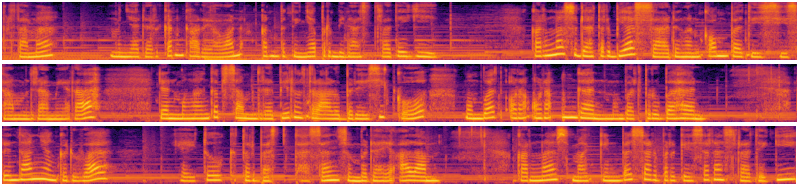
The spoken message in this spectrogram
pertama, menyadarkan karyawan akan pentingnya pembinaan strategi. Karena sudah terbiasa dengan kompetisi Samudra Merah dan menganggap Samudra Biru terlalu berisiko, membuat orang-orang enggan membuat perubahan. Rintangan yang kedua yaitu keterbatasan sumber daya alam. Karena semakin besar pergeseran strategi,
